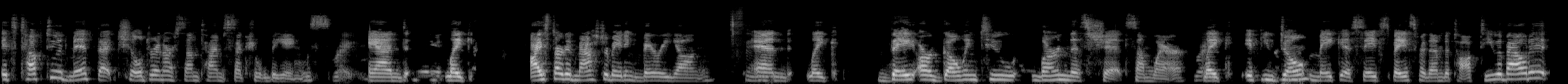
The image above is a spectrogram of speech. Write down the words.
it's tough to admit that children are sometimes sexual beings. Right. And like I started masturbating very young Same. and like they are going to learn this shit somewhere. Right. Like if you don't make a safe space for them to talk to you about it,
